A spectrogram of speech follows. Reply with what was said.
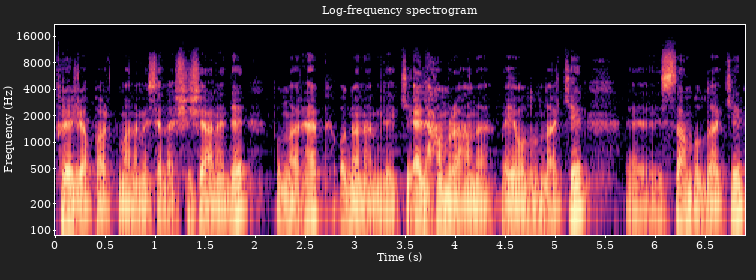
Frej Apartmanı mesela Şişhane'de bunlar hep o dönemdeki Elhamrahanı Beyoğlu'ndaki İstanbul'daki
